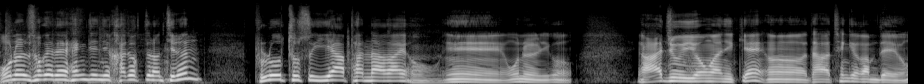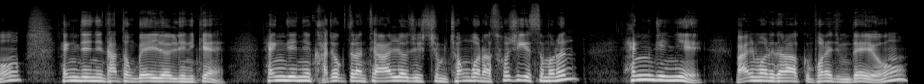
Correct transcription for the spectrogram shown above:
오늘 소개된 행진이 가족들한테는 블루투스 이어팟 나가요. 예, 오늘 이거 아주 이용하니까 어, 다 챙겨가면 돼요. 행진이 단통 매일 열리니까 행진이 가족들한테 알려주시면 정보나 소식 있으면은 행진이 말머리 달아갖고 보내주면 돼요.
